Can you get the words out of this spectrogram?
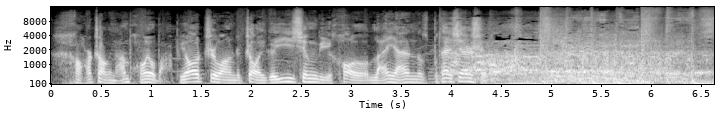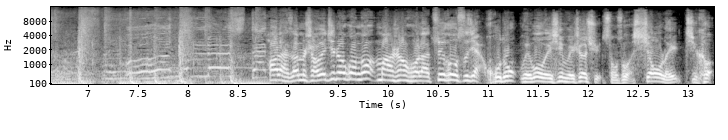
好好找个男朋友吧，不要指望着找一个异性的好蓝颜，那是不太现实的。好了，咱们稍微接着广告，马上回来。最后时间互动，微博、微信、微社区搜索“肖雷即可”。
